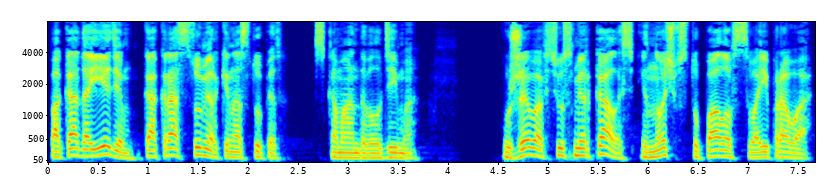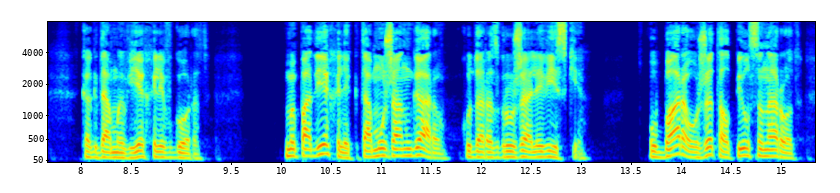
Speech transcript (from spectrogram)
Пока доедем, как раз сумерки наступят», — скомандовал Дима. Уже вовсю смеркалось, и ночь вступала в свои права, когда мы въехали в город. Мы подъехали к тому же ангару, куда разгружали виски. У бара уже толпился народ —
